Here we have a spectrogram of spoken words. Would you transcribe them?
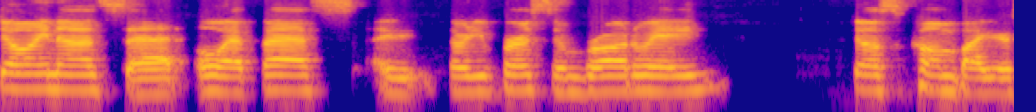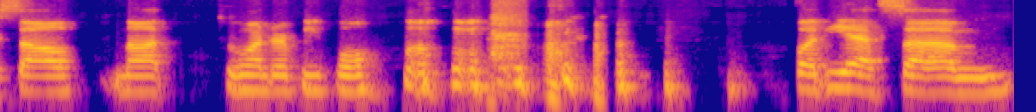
Join us at OFS 31st uh, and Broadway. Just come by yourself, not 200 people. but yes, um,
